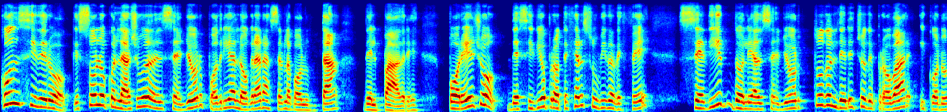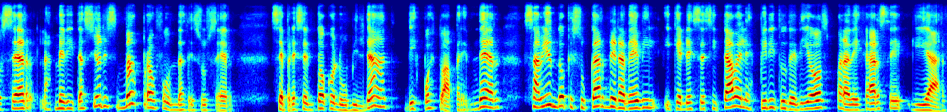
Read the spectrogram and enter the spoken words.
consideró que solo con la ayuda del Señor podría lograr hacer la voluntad del Padre. Por ello, decidió proteger su vida de fe cediéndole al Señor todo el derecho de probar y conocer las meditaciones más profundas de su ser. Se presentó con humildad, dispuesto a aprender, sabiendo que su carne era débil y que necesitaba el Espíritu de Dios para dejarse guiar.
